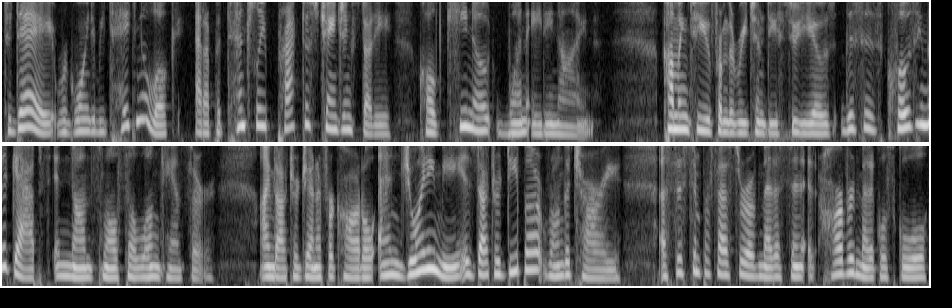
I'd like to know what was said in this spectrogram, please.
today we're going to be taking a look at a potentially practice changing study called Keynote 189. Coming to you from the ReachMD studios, this is Closing the Gaps in Non Small Cell Lung Cancer. I'm Dr. Jennifer Caudle, and joining me is Dr. Deepa Rangachari, Assistant Professor of Medicine at Harvard Medical School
